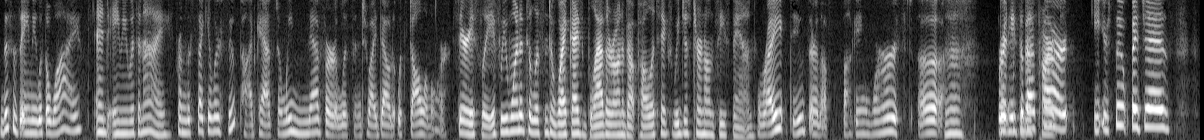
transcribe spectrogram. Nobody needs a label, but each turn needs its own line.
This is Amy with a Y
And Amy with an I.
from the Secular Soup podcast, and we never listen to I Doubt It with Dollemore.
Seriously, if we wanted to listen to white guys blather on about politics, we just turn on C SPAN.
Right? Dudes are the fucking worst. Ugh.
Brittany's the best part.
Eat your soup, bitches.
